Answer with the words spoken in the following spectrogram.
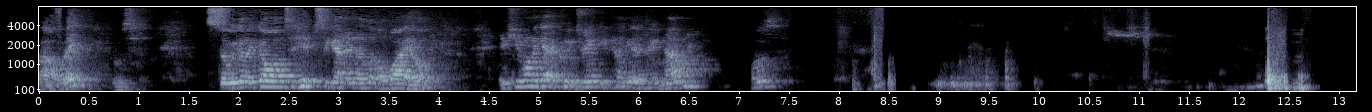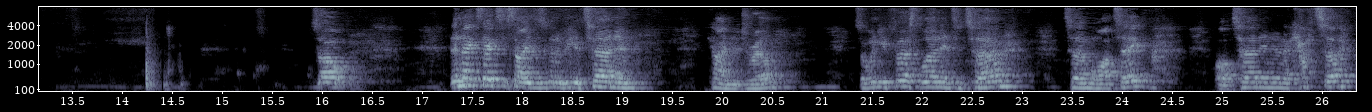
Valley. So we're going to go on to hips again in a little while. If you want to get a quick drink, you can get a drink now. Pause. So the next exercise is going to be a turning kind of drill. So when you're first learning to turn, turn moite, or turning in a kata,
